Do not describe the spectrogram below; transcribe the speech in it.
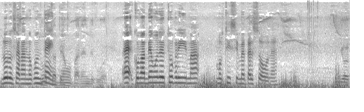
loro saranno Tutti contenti. abbiamo parenti fuori. Eh, come abbiamo detto prima, moltissime persone. Io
